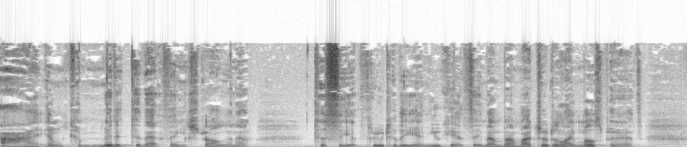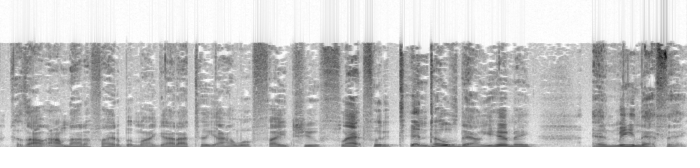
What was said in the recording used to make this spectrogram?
I am committed to that thing strong enough to see it through to the end. You can't say nothing about my children like most parents. Because I'm not a fighter, but my God, I tell you, I will fight you flat footed, ten toes down. You hear me? And mean that thing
